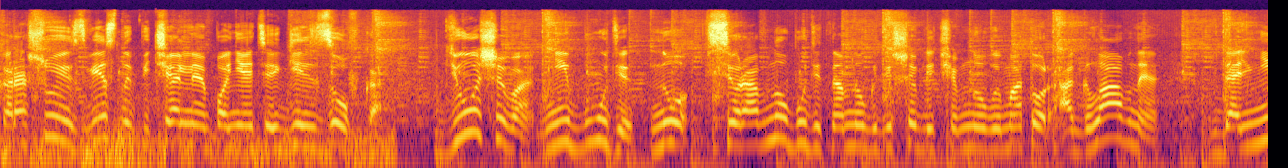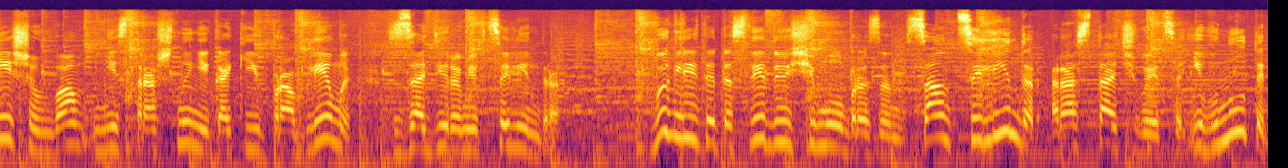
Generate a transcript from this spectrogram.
хорошо известно печальное понятие гельзовка. Дешево не будет, но все равно будет намного дешевле, чем новый мотор. А главное, в дальнейшем вам не страшны никакие проблемы с задирами в цилиндрах. Выглядит это следующим образом. Сам цилиндр растачивается, и внутрь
